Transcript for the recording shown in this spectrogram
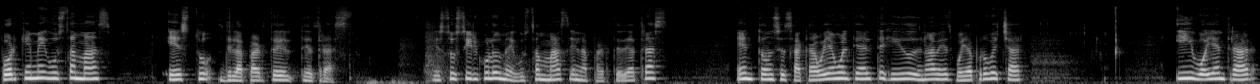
porque me gusta más esto de la parte de atrás. Estos círculos me gustan más en la parte de atrás. Entonces acá voy a voltear el tejido de una vez, voy a aprovechar y voy a entrar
